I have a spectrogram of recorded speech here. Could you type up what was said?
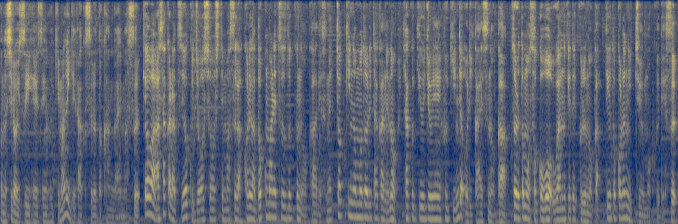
この白い水平線付近まで下落すると考えます。今日は朝から強く上昇してますが、これがどこまで続くのかですね。直近の戻り高値の190円付近で折り返すのか、それともそこを上抜けてくるのかっていうところに注目です。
